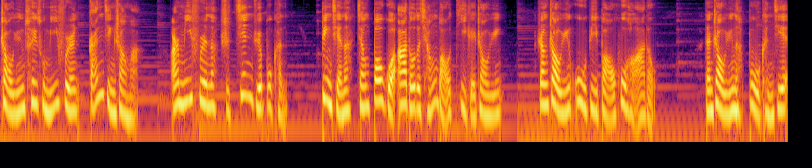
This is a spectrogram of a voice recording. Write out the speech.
赵云催促糜夫人赶紧上马，而糜夫人呢是坚决不肯。并且呢，将包裹阿斗的襁褓递给赵云，让赵云务必保护好阿斗。但赵云呢不肯接，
